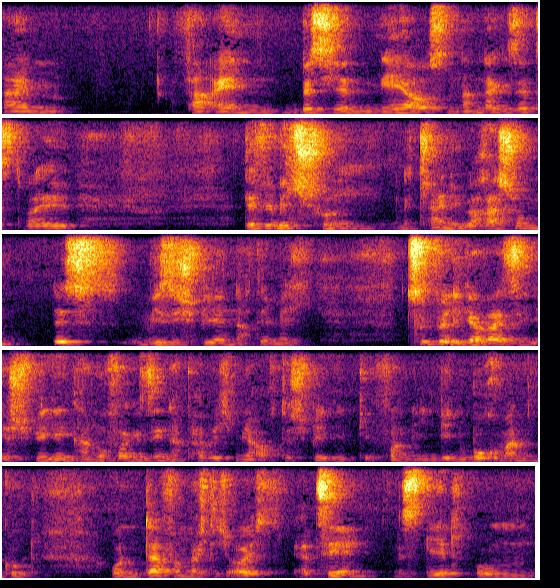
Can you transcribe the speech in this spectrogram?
einem Verein ein bisschen näher auseinandergesetzt, weil der für mich schon eine kleine Überraschung ist, wie sie spielen. Nachdem ich zufälligerweise ihr Spiel gegen Hannover gesehen habe, habe ich mir auch das Spiel von ihnen gegen Bochum angeguckt und davon möchte ich euch erzählen. Es geht um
